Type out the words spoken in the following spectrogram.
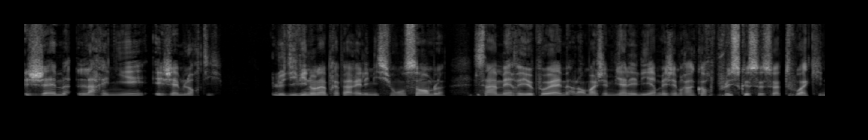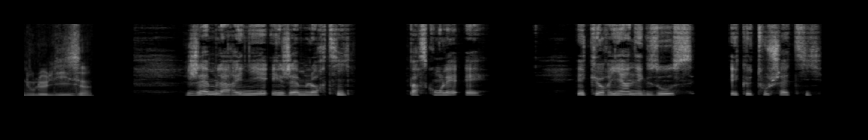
J'aime l'araignée et j'aime l'ortie. Ludivine, on a préparé l'émission ensemble. C'est un merveilleux poème. Alors moi j'aime bien les lire, mais j'aimerais encore plus que ce soit toi qui nous le lises. J'aime l'araignée et j'aime l'ortie, parce qu'on les hait, et que rien n'exauce et que tout châtie.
